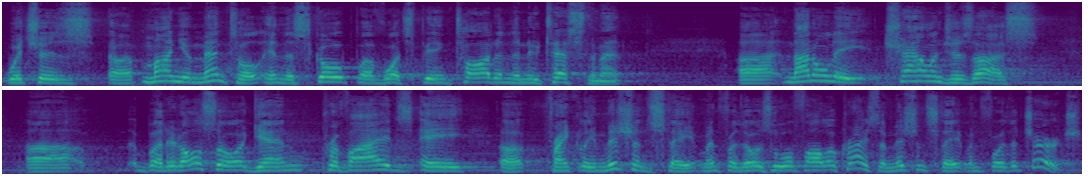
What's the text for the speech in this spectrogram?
which is uh, monumental in the scope of what's being taught in the New Testament, uh, not only challenges us, uh, but it also, again, provides a, uh, frankly, mission statement for those who will follow Christ, a mission statement for the church.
